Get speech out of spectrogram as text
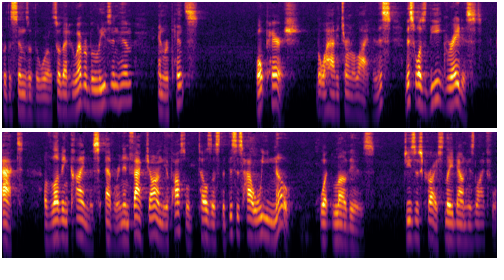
for the sins of the world, so that whoever believes in him and repents won't perish, but will have eternal life. And this, this was the greatest act of loving kindness ever. And in fact, John the Apostle tells us that this is how we know what love is. Jesus Christ laid down his life for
